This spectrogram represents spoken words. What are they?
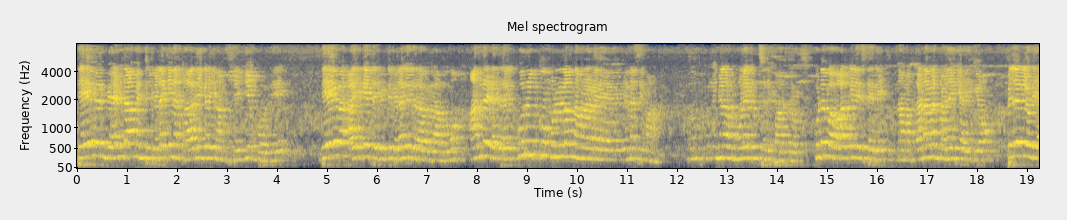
தேவன் வேண்டாம் என்று விளக்கின காரியங்களை நாம் செய்யும் போது தேவ ஐக்கியத்தை விட்டு விலகுகிறவர்களாகவும் அந்த இடத்துல குறுக்கும் உள்ளும் நம்மளுடைய என்ன செய்வான் முளைகள் சொல்லி பார்க்கிறோம். குடும்ப வாழ்க்கையிலும் சரி நம்ம கணவன் மனைவி ஐக்கியம் பிள்ளைகளுடைய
